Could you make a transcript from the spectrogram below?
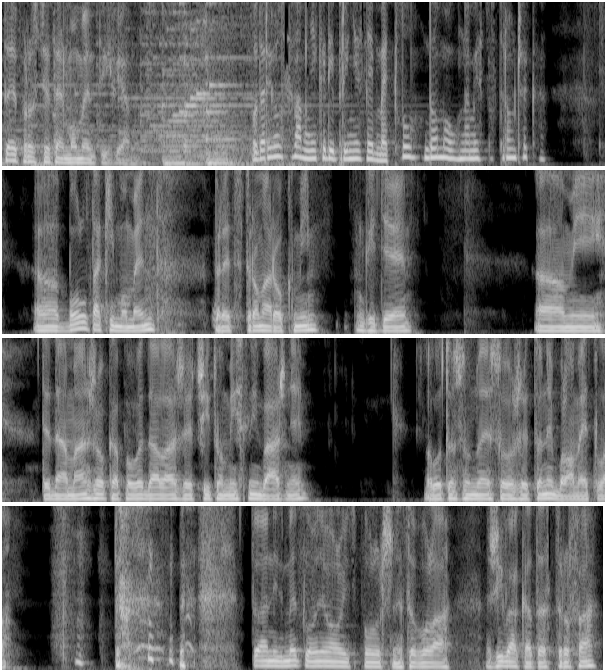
To je proste ten moment tých Vianoc. Podarilo sa vám niekedy priniesť aj metlu domov na miesto stromčeka? Uh, bol taký moment pred troma rokmi, kde a mi teda manželka povedala, že či to myslím vážne, lebo to som donesol, že to nebola metla. to, to ani s metlou nemalo byť spoločné, to bola živá katastrofa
